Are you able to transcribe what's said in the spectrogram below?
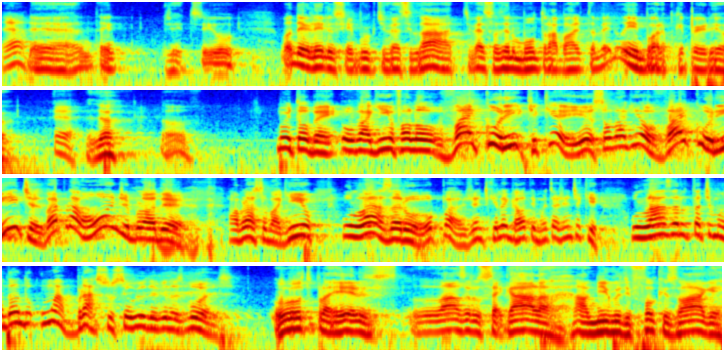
É? É, não tem jeito. Se o Vanderlei Luxemburgo estivesse lá, estivesse fazendo um bom trabalho também, não ia embora porque perdeu. É. Entendeu? Então, Muito bem. O Vaguinho falou, vai Corinthians. Que que é isso? O Vaguinho, vai Corinthians? Vai para onde, brother? Abraço, Vaguinho. O Lázaro, opa, gente, que legal, tem muita gente aqui. O Lázaro tá te mandando um abraço, seu Wilder Vilas Boas. outro para eles, Lázaro Segala, amigo de Volkswagen.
